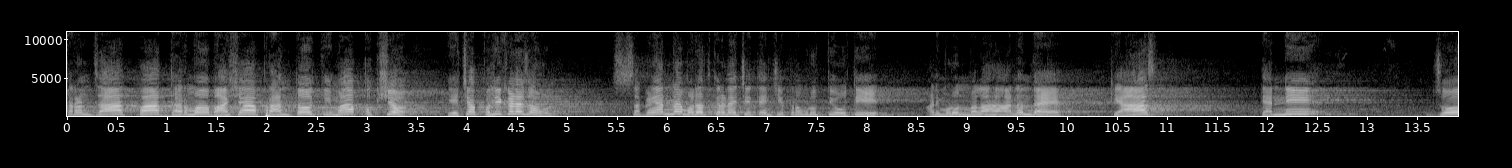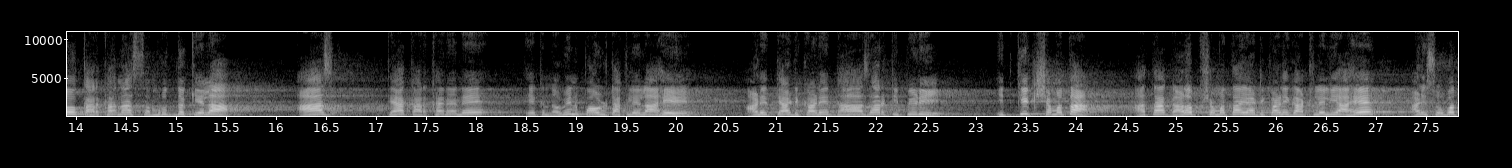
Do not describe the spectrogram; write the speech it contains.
कारण जात पात धर्म भाषा प्रांत किंवा पक्ष याच्या पलीकडे जाऊन सगळ्यांना मदत करण्याची त्यांची प्रवृत्ती होती. आणि म्हणून मला हा आनंद आहे की आज त्यांनी जो कारखाना समृद्ध केला आज त्या कारखान्याने एक नवीन पाऊल टाकलेलं आहे. आणि त्या ठिकाणी दहा हजार टिपिडी इतकी क्षमता आता गाळप क्षमता या ठिकाणी गाठलेली आहे. आणि सोबत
